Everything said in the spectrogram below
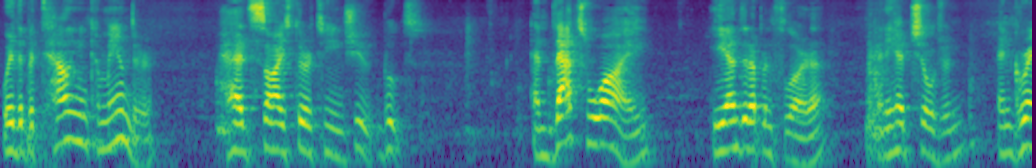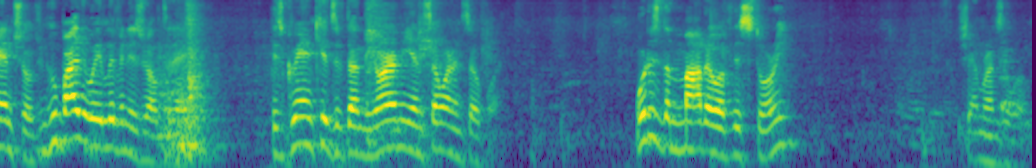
Where the battalion commander had size 13 shoe boots. And that's why he ended up in Florida and he had children and grandchildren, who, by the way, live in Israel today. His grandkids have done the army and so on and so forth. What is the motto of this story? Shem runs the world.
